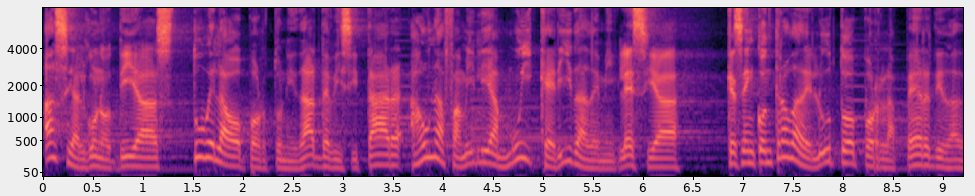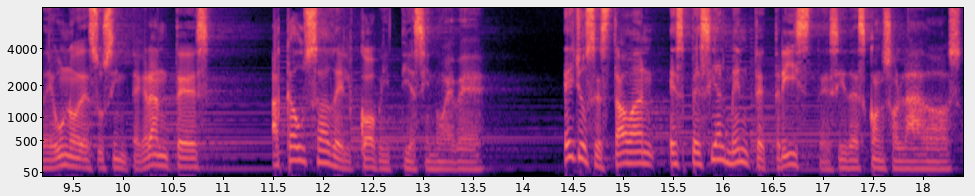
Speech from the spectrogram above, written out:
Hace algunos días tuve la oportunidad de visitar a una familia muy querida de mi iglesia que se encontraba de luto por la pérdida de uno de sus integrantes a causa del COVID-19. Ellos estaban especialmente tristes y desconsolados,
